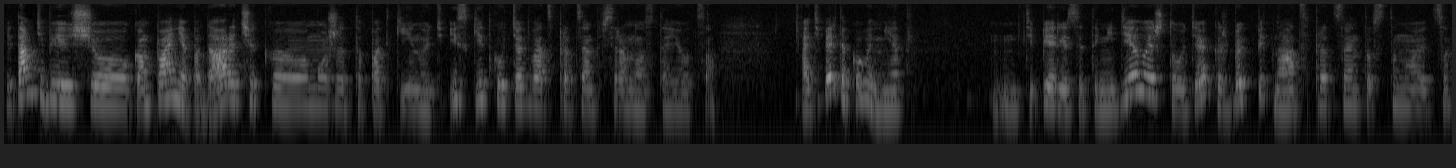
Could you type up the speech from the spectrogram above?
И там тебе еще компания подарочек э, может подкинуть, и скидка у тебя 20% все равно остается. А теперь такого нет. Теперь, если ты не делаешь, то у тебя кэшбэк 15% становится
